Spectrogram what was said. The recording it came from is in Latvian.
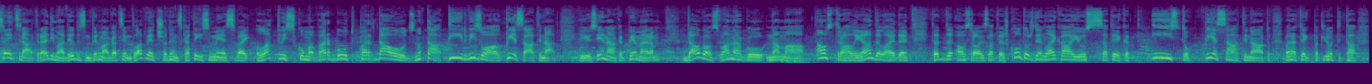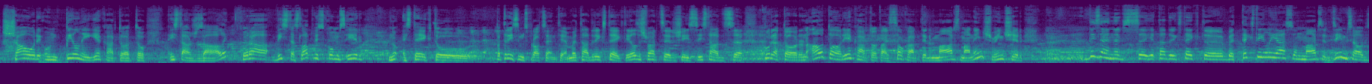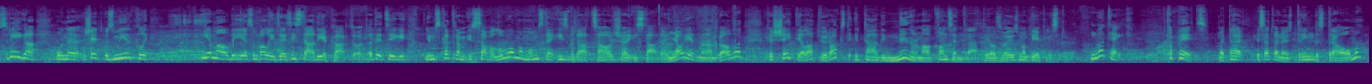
Sveicināti! Radījumā 21. gadsimta latviešu šodien skatīsimies, vai latviskuma var būt par daudz. Nu tā, tīri vizuāli piesātināt. Ja jūs ienākat, piemēram, Daugaus Vanagu namā Austrālijā, Adelaidē, tad Austrālijas latviešu kultūras dienu laikā jūs satiekat īstu, piesātinātu, varētu teikt pat ļoti tā šauri un pilnīgi iekārtotu izstāžu zāli, kurā viss tas latviskums ir, nu, es teiktu, pa 300%. Vai tā drīkst teikt? Ilza Švarts ir šīs izstādes eh, kuratora un autora iekārtotājs. Savukārt ir Mārs Maniņš. Viņš ir dizainers, ja tā drīkst teikt, bet tekstīlijās, un Mārs ir dzimis audzis Rīgā. Un eh, šeit uz mirkli iemaldījies un palīdzējis izstādi iekārtot. Attiecīgi, jums katram ir sava loma, mums te izvadāt cauri šai izstādē. Ļaujiet man apgalvot, ka šeit tie latviešu raksti ir tādi nenormāli koncentrēti. Ilza, vai jūs man piekristu? Noteikti. Kāpēc? Vai tā ir, es atvainojos, trimdas trauma?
